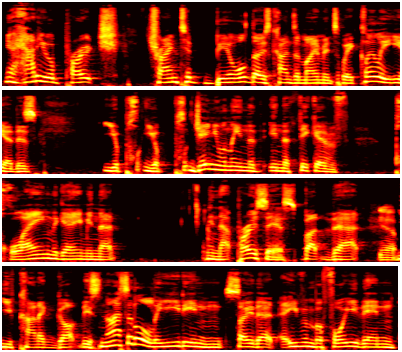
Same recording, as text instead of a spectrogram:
you know, how do you approach trying to build those kinds of moments where clearly, you know, there's, you're, you're genuinely in the, in the thick of playing the game in that in that process, but that yep. you've kind of got this nice little lead in so that even before you then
